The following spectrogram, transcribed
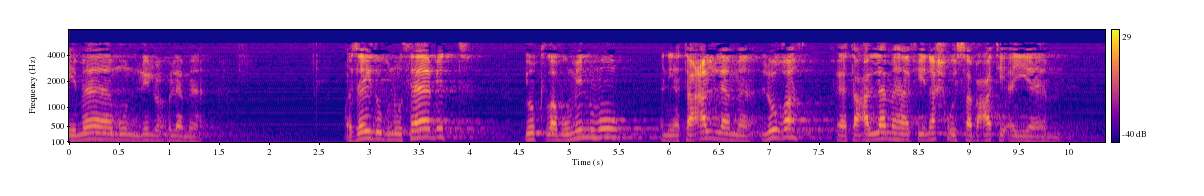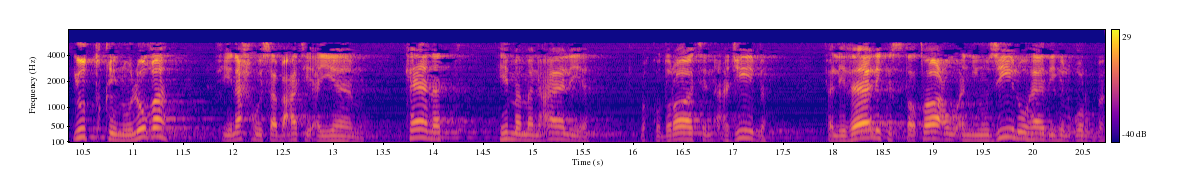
إمام للعلماء. وزيد بن ثابت يطلب منه أن يتعلم لغة فيتعلمها في نحو سبعة أيام. يتقن لغة في نحو سبعة أيام كانت همما عالية وقدرات عجيبة فلذلك استطاعوا أن يزيلوا هذه الغربة.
